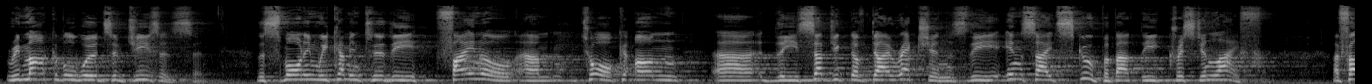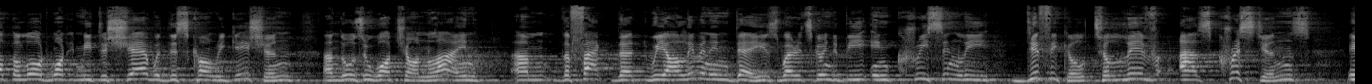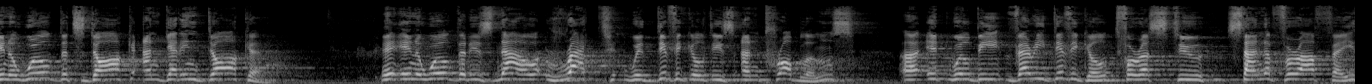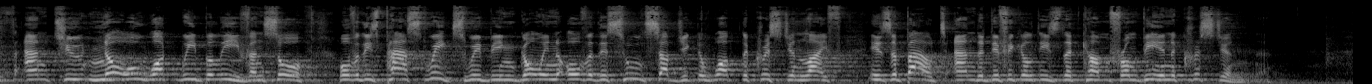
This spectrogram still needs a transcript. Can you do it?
Remarkable words of Jesus. This morning we come into the final um, talk on uh, the subject of directions, the inside scoop about the Christian life. I felt the Lord wanted me to share with this congregation and those who watch online um, the fact that we are living in days where it's going to be increasingly difficult to live as Christians in a world that's dark and getting darker. In a world that is now racked with difficulties and problems, uh, it will be very difficult for us to stand up for our faith and to know what we believe. And so, over these past weeks, we've been going over this whole subject of what the Christian life is about and the difficulties that come from being a Christian.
